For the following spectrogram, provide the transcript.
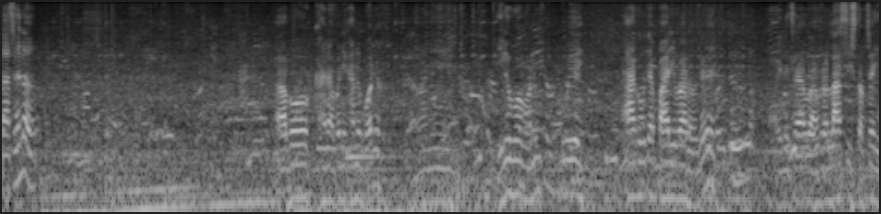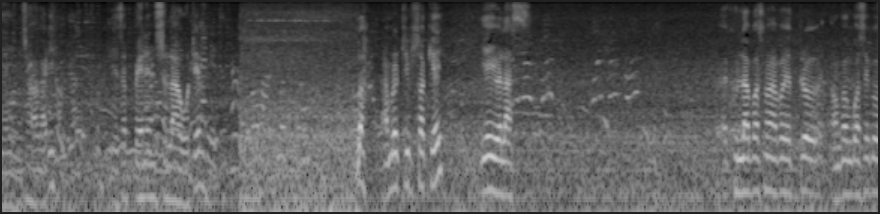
ला छैन अब खाना पनि खानु पऱ्यो अनि ढिलो भयो भनौँ। उयो आएको त्यहाँ पारिवार हो के अरे अहिले चाहिँ अब हाम्रो लास्ट स्टप चाहिँ यहीँ हुन्छ अगाडि। यो चाहिँ पेनेन्सुला होटेल ल हाम्रो ट्रिप सक्यो है। यही हो लास्ट खुल्ला बसमा अब यत्रो हङकङ बसेको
